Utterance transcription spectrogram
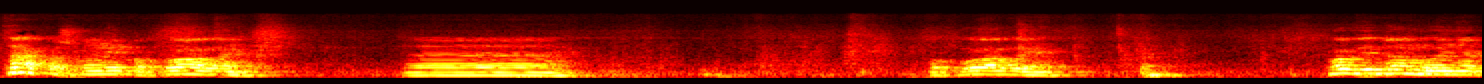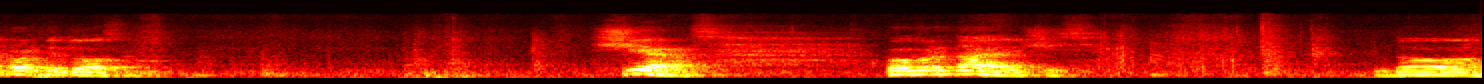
Також вони поклали, е, поклали повідомлення про підозру. Ще раз, повертаючись до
